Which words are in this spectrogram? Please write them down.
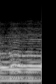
love.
